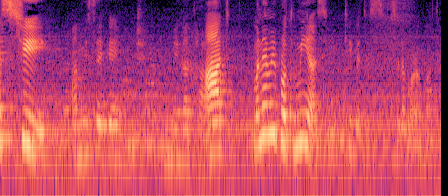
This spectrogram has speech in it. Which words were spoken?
এসছি। আমি সেকেন্ড আজ মানে আমি প্রথমেই আসি ঠিক আছে সেটা বড় কথা।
